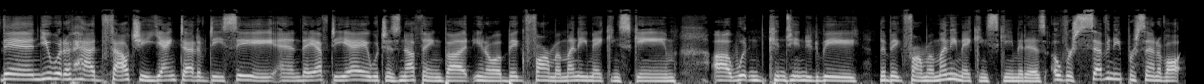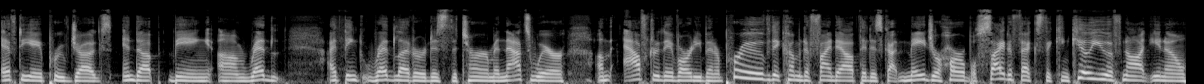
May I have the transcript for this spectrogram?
Then you would have had Fauci yanked out of D.C. and the FDA, which is nothing but you know a big pharma money making scheme, uh, wouldn't continue to be the big pharma money making scheme it is. Over seventy percent of all FDA approved drugs end up being um, red. I think red lettered is the term, and that's where um, after they've already been approved, they come to find out that it's got major horrible side effects that can kill you, if not, you know,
